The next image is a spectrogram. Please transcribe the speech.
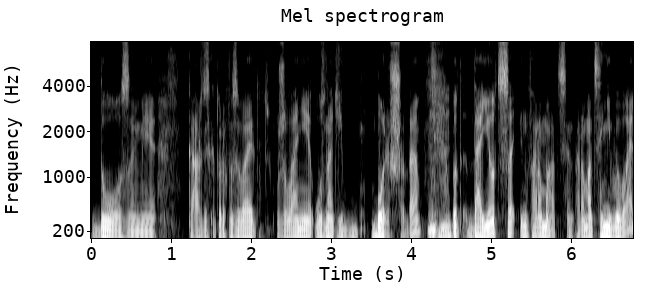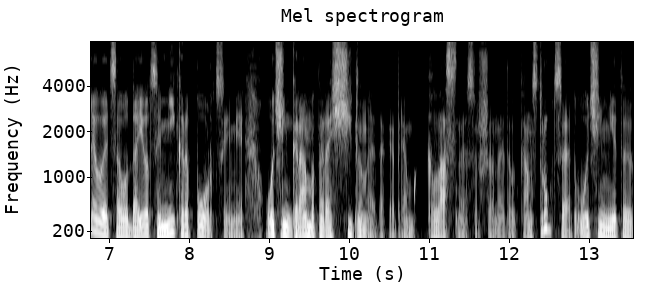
дозами, каждый из которых вызывает желание узнать больше, да, угу. вот дается информация. Информация не вываливается, а вот дается микропорциями. Очень грамотно рассчитанная такая прям классная совершенно эта вот конструкция. Очень мне это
